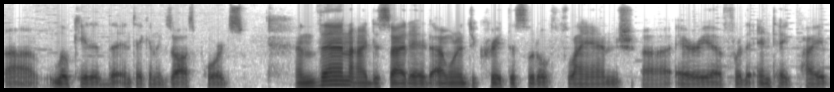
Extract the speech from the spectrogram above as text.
uh, located the intake and exhaust ports and then I decided I wanted to create this little flange uh, area for the intake pipe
